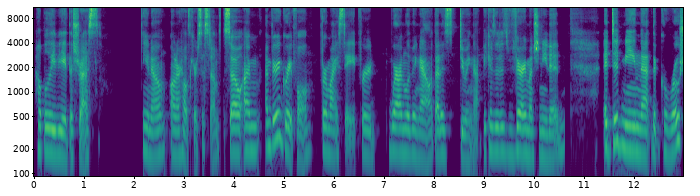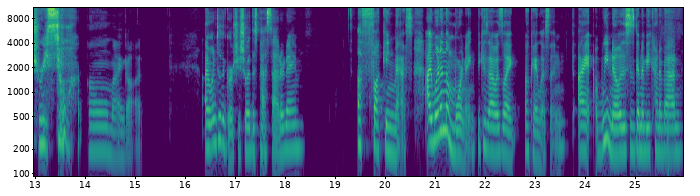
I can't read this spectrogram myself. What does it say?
help alleviate the stress you know on our healthcare systems. So i'm i'm very grateful for my state for where I'm living now that is doing that because it is very much needed. It did mean that the grocery store, oh my God. I went to the grocery store this past Saturday. A fucking mess. I went in the morning because I was like, okay, listen, I we know this is gonna be kind of bad.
